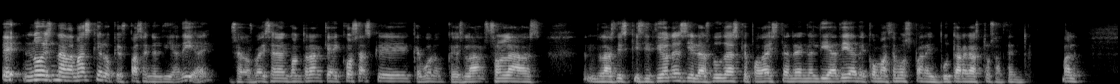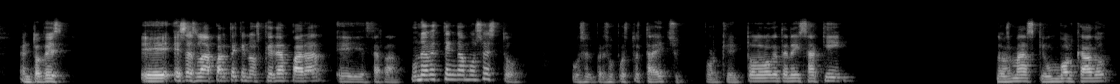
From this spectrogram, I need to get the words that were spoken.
eh, no es nada más que lo que os pasa en el día a día, ¿eh? O sea, os vais a encontrar que hay cosas que, bueno, que son las, las disquisiciones y las dudas que podáis tener en el día a día de cómo hacemos para imputar gastos a centro, ¿vale? Entonces, eh, esa es la parte que nos queda para cerrar. Una vez tengamos esto, pues el presupuesto está hecho, porque todo lo que tenéis aquí no es más que un volcado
